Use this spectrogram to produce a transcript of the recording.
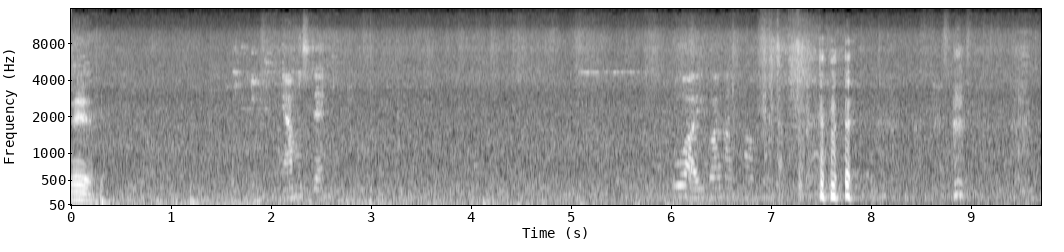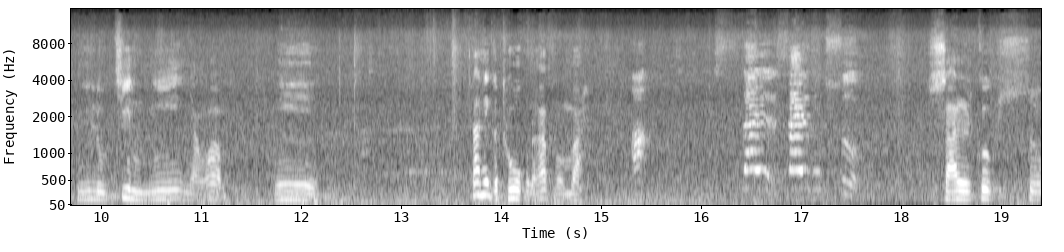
네 야무세. 우와, 이거 하나 사봅니다. มีลูกชิ้นมีอย่างว่ามีด้านนี้ก็ถูกนะครับผมว่า 아, 쌀, 쌀국수. ซัลกุกซู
